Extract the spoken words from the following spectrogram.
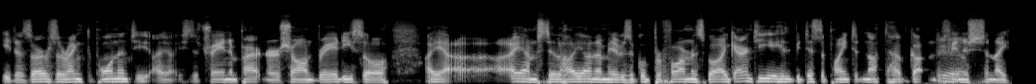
He deserves a ranked opponent. He, I, he's a training partner of Sean Brady, so I uh, I am still high on him. It was a good performance, but I guarantee you he'll be disappointed not to have gotten the Yeah. finish tonight.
